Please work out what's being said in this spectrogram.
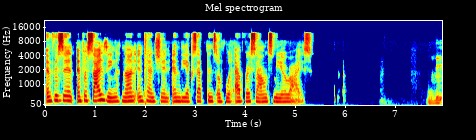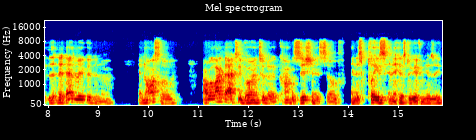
emphasizing non intention and the acceptance of whatever sounds may arise. That's very good to know. And also, I would like to actually go into the composition itself and its place in the history of music.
